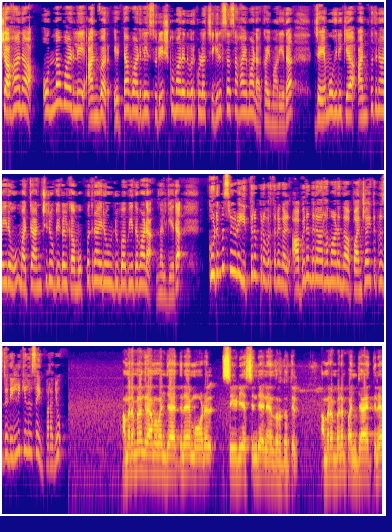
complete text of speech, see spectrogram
ഷഹാന ഒന്നാം വാർഡിലെ അൻവർ എട്ടാം വാർഡിലെ സുരേഷ് കുമാർ എന്നിവർക്കുള്ള ചികിത്സാ സഹായമാണ് കൈമാറിയത്. ജയമോഹിനിക്ക് അൻപതിനായിരവും മറ്റ് അഞ്ച് രോഗികൾക്ക് മുപ്പതിനായിരവും രൂപ വീതമാണ് നൽകിയത്. കുടുംബശ്രീയുടെ ഇത്തരം പ്രവർത്തനങ്ങൾ അഭിനന്ദനാർഹമാണെന്ന് പഞ്ചായത്ത് പ്രസിഡന്റ് ഇല്ലിക്കൽ ഹുസൈൻ പറഞ്ഞു. അമരമ്പലം ഗ്രാമപഞ്ചായത്തിലെ മോഡൽ സി ഡി എസിന്റെ നേതൃത്വത്തിൽ അമരമ്പലം പഞ്ചായത്തിലെ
